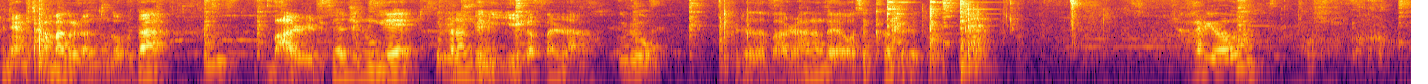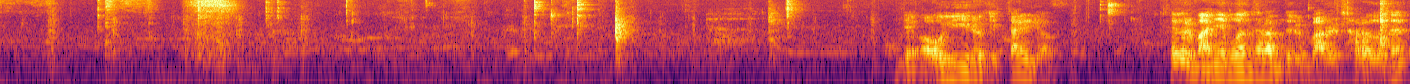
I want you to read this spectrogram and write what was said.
그냥 자막을 넣는 것보다 응. 말을 이렇게 해주는 게 그렇지. 사람들이 이해가 빨라. 그리고 그래서 말을 하는 거야 어색하더라도. 하려 근데 어휘력이 딸려. 책을 많이 본 사람들은 말을 잘하거든.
